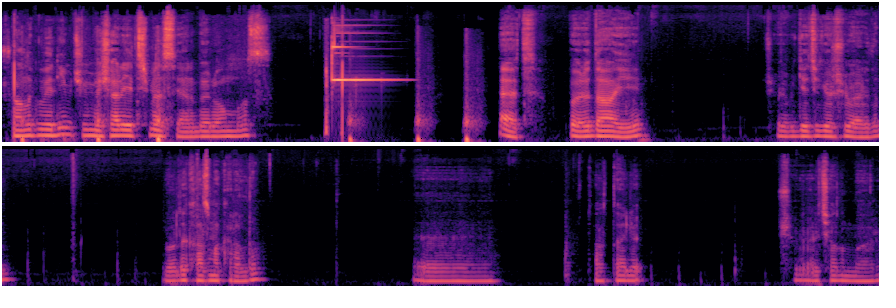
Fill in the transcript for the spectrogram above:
şu anlık vereyim çünkü meşale yetişmez yani böyle olmaz. Evet. Böyle daha iyi. Şöyle bir gece görüşü verdim. Bu arada kazma kırıldı. Ee, tahtayla şöyle açalım bari.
